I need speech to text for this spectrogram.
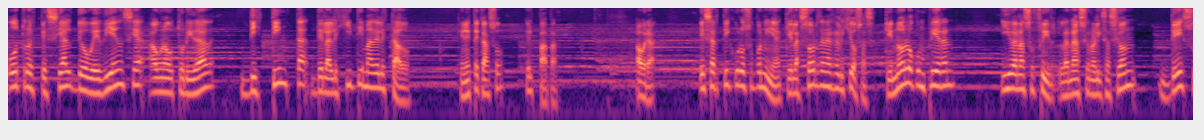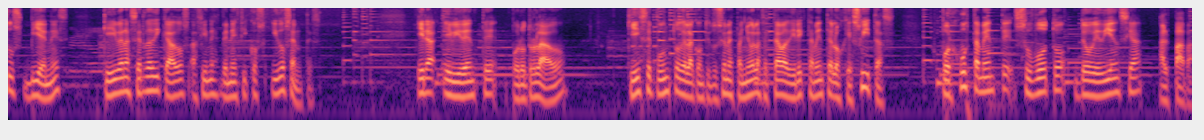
otro especial de obediencia a una autoridad distinta de la legítima del Estado, en este caso, el Papa. Ahora, ese artículo suponía que las órdenes religiosas que no lo cumplieran iban a sufrir la nacionalización de sus bienes que iban a ser dedicados a fines benéficos y docentes. Era evidente, por otro lado, que ese punto de la Constitución española afectaba directamente a los jesuitas por justamente su voto de obediencia al Papa.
